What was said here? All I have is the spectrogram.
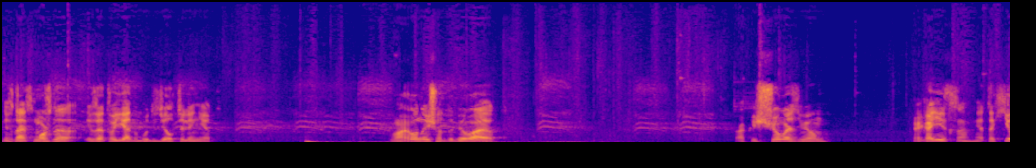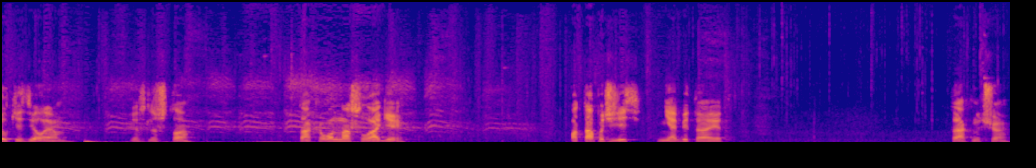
Не знаю, можно из этого яда будет сделать или нет. Вороны еще добивают. Так, еще возьмем. Пригодится. Это хилки сделаем. Если что. Так, а вон наш лагерь. Потапыч здесь не обитает. Так, ну чё?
